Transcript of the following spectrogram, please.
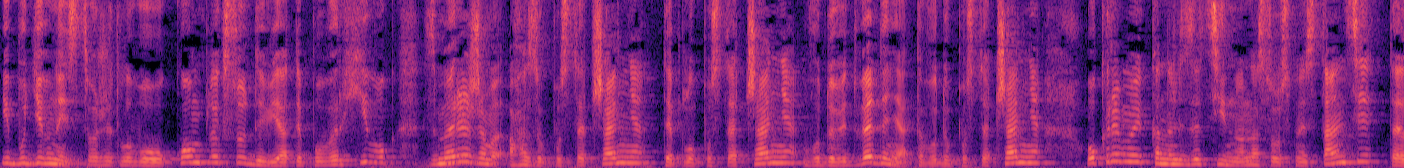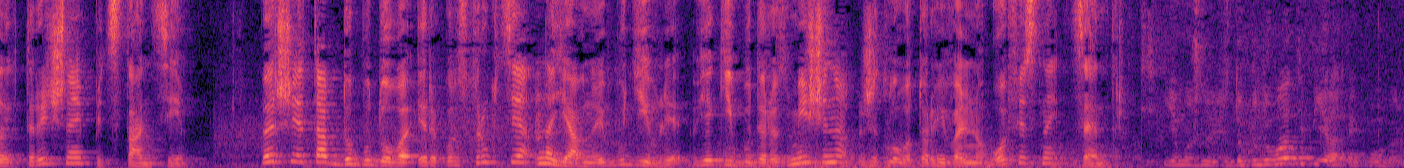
і будівництво житлового комплексу дев'ятиповерхівок з мережами газопостачання, теплопостачання, водовідведення та водопостачання, окремої каналізаційно-насосної станції та електричної підстанції. Перший етап добудова і реконструкція наявної будівлі, в якій буде розміщено житлово-торгівельно-офісний центр. Є можливість добудувати п'ятий поверх.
